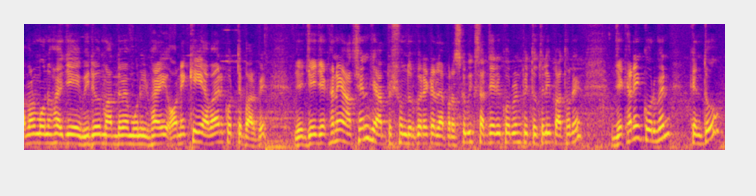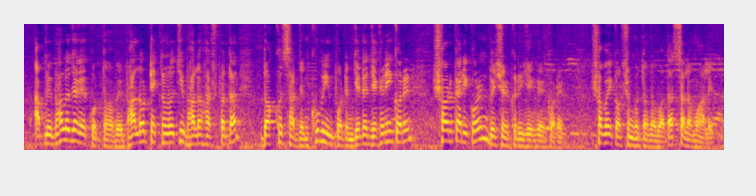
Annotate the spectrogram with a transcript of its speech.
আমার মনে হয় যে এই ভিডিওর মাধ্যমে মনির ভাই অনেকেই অ্যাওয়ার করতে পারবে যে যে যেখানে আছেন, যে আপনি সুন্দর করে একটা ল্যাপারোস্কোপিক সার্জারি করবেন পিত্তথলি পাথরে। যেখানেই করবেন, কিন্তু আপনি ভালো জায়গায় করতে হবে। ভালো টেকনোলজি ভালো হাসপাতাল, দক্ষ সার্জন খুব ইম্পর্টেন্ট যেটা যেখানেই করেন সরকারি করেন বেসরকারি জায়গায় করেন সবাইকে অসংখ্য ধন্যবাদ আসসালামু আলাইকুম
